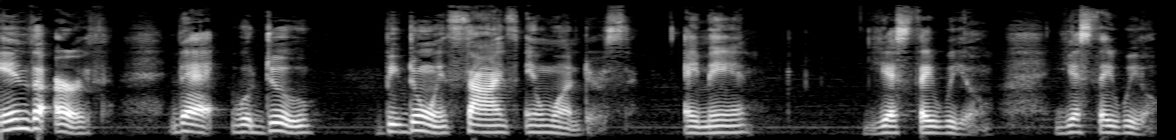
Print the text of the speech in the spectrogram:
in the earth that will do be doing signs and wonders. Amen. Yes, they will. Yes, they will.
